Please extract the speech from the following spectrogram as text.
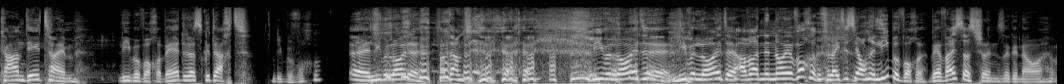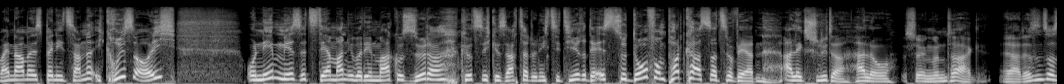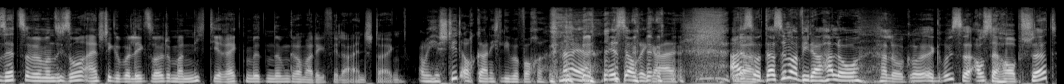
KMD-Time, liebe Woche. Wer hätte das gedacht? Liebe Woche? Äh, liebe Leute, verdammt. liebe Leute, liebe Leute, aber eine neue Woche. Vielleicht ist ja auch eine liebe Woche. Wer weiß das schon so genau. Mein Name ist Benny Zander. Ich grüße euch. Und neben mir sitzt der Mann, über den Markus Söder kürzlich gesagt hat, und ich zitiere, der ist zu doof, um Podcaster zu werden. Alex Schlüter, hallo. Schönen guten Tag. Ja, das sind so Sätze, wenn man sich so einen Einstieg überlegt, sollte man nicht direkt mit einem Grammatikfehler einsteigen. Aber hier steht auch gar nicht, liebe Woche. Naja, ist auch egal. Also, ja. da sind wir wieder. Hallo. Hallo, Gr Grüße aus der Hauptstadt.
